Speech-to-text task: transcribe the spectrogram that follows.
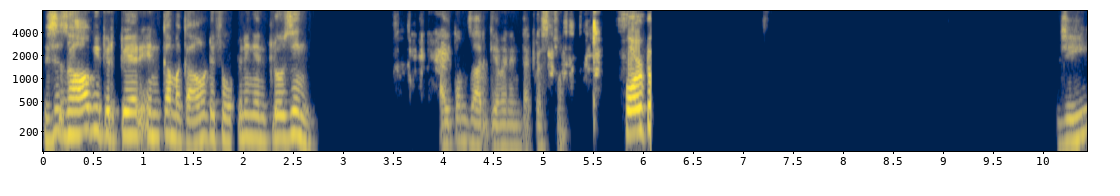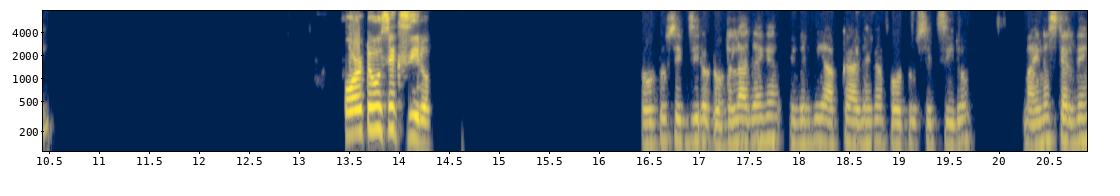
This is how we prepare income account if opening and closing. Items are given in the question. Four two जी। Four two six zero. Four two six zero total आ जाएगा इधर भी आपका आ जाएगा four two six zero. Minus कर दें।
